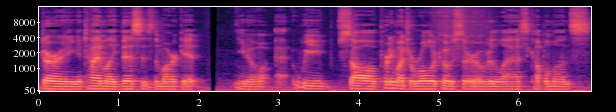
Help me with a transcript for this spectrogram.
during a time like this is the market. You know, we saw pretty much a roller coaster over the last couple months,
